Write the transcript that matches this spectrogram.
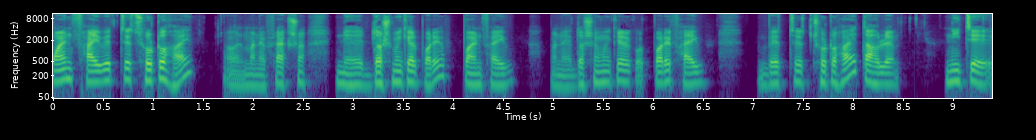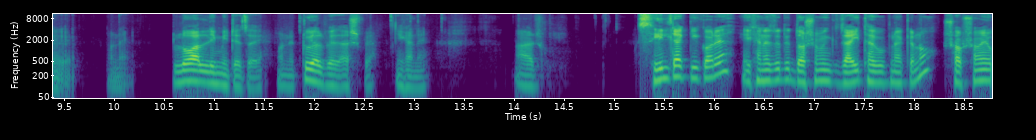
পয়েন্ট ফাইভের চেয়ে ছোটো হয় মানে ফ্র্যাকশন দশমিকের পরে পয়েন্ট ফাইভ মানে দশমিকের পরে ফাইভ এর চেয়ে ছোটো হয়, তাহলে নিচে মানে লোয়ার লিমিটে যায় মানে টুয়েলভে আসবে এখানে। আর সিলটা কি করে? এখানে যদি দশমিক যাই থাকুক না কেন, সবসময়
